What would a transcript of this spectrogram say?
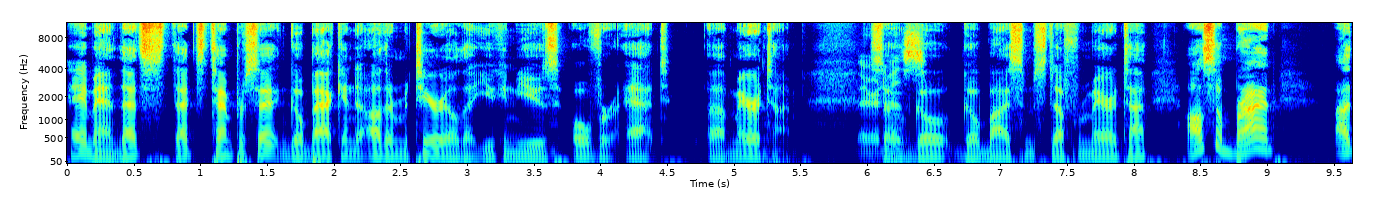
hey, man, that's that's ten percent and go back into other material that you can use over at uh, Maritime. There it so go go buy some stuff from Maritime. Also, Brian, uh,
